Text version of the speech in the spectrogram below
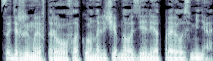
Содержимое второго флакона лечебного зелья отправилось в меня.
